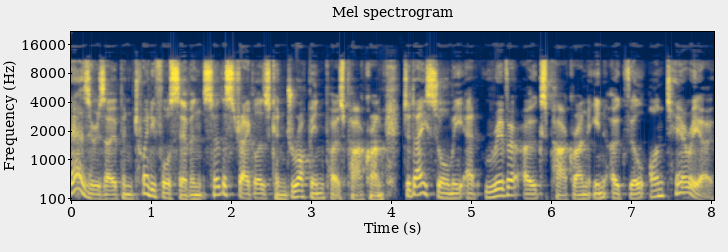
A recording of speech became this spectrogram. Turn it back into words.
Dazza is open 24 7 so the stragglers can drop in post parkrun. Today saw me at River Oaks Parkrun in Oakville, Ontario.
